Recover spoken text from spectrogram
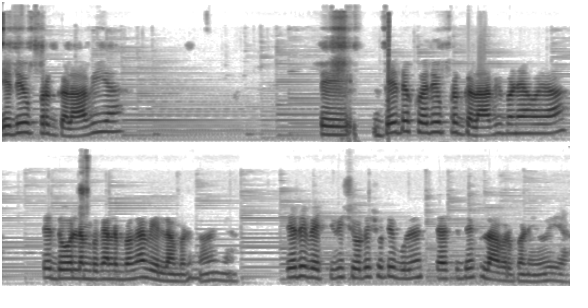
ਇਹਦੇ ਉੱਪਰ ਗਲਾ ਵੀ ਹੈ ਤੇ ਦੇ ਦੇਖੋ ਇਹਦੇ ਉੱਪਰ ਗਲਾ ਵੀ ਬਣਿਆ ਹੋਇਆ ਤੇ ਦੋ ਲੰਬੀਆਂ ਲੰਬੀਆਂ ਵੇਲਾਂ ਬਣੀਆਂ ਹੋਈਆਂ। ਇਹਦੇ ਵਿੱਚ ਵੀ ਛੋਟੇ ਛੋਟੇ ਬੁਲਨ ਸਟੈਚ ਦੇ ਫਲਾਵਰ ਬਣੇ ਹੋਏ ਆ।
